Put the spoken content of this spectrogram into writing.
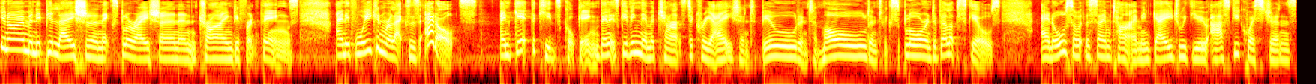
you know, manipulation and exploration and trying different things. And if we can relax as adults, and get the kids cooking, then it's giving them a chance to create and to build and to mold and to explore and develop skills. And also at the same time, engage with you, ask you questions,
